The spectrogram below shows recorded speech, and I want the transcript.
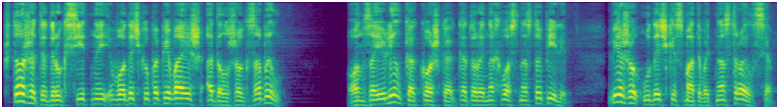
«Что же ты, друг ситный, водочку попиваешь, а должок забыл?» Он заявил, как кошка, которой на хвост наступили. Вижу, удочки сматывать настроился.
